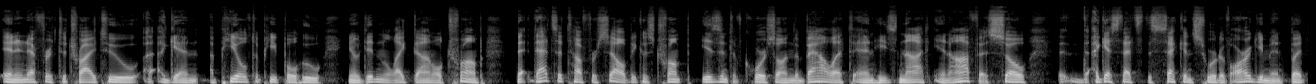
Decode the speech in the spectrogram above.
in an effort to try to uh, again appeal to people who you know didn't like Donald Trump. That, that's a tougher sell because Trump isn't, of course, on the ballot and he's not in office. So I guess that's the second sort of argument. But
